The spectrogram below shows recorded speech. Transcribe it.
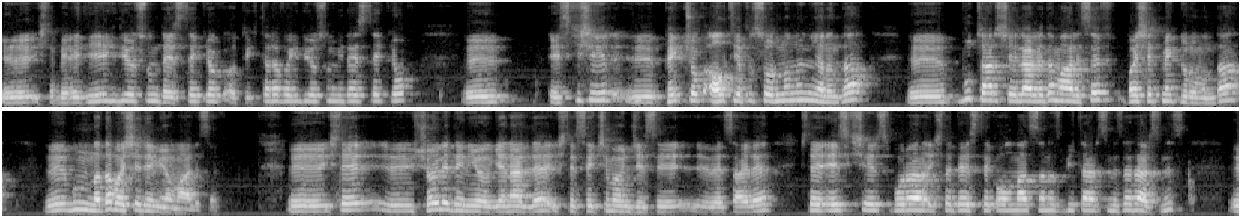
E, işte belediyeye gidiyorsun destek yok, öteki tarafa gidiyorsun bir destek yok. E, Eskişehir e, pek çok altyapı sorununun yanında e, bu tarz şeylerle de maalesef baş etmek durumunda. E, bununla da baş edemiyor maalesef. E, işte e, şöyle deniyor genelde işte seçim öncesi vesaire. İşte Eskişehir Spor'a işte destek olmazsanız bitersiniz edersiniz. E,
